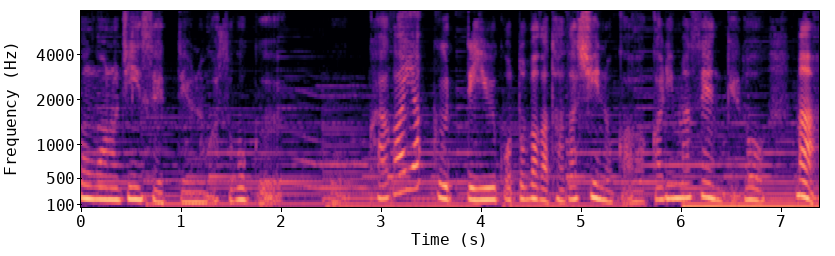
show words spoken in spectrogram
今後の人生っていうのがすごく輝くっていう言葉が正しいのか分かりませんけどま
